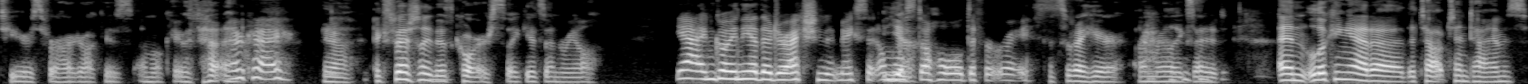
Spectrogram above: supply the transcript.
2 years for Hardrock is I'm okay with that okay. yeah especially this course like it's unreal Yeah, and going the other direction, it makes it almost a whole different race. That's what I hear. I'm really excited. and looking at uh, the top 10 times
